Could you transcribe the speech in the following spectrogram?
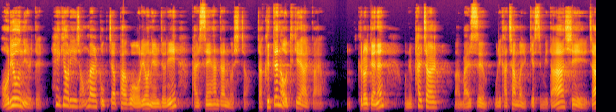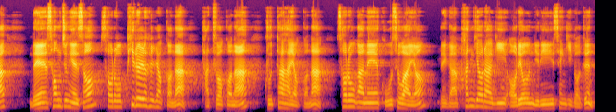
어려운 일들, 해결이 정말 복잡하고 어려운 일들이 발생한다는 것이죠. 자, 그때는 어떻게 해야 할까요? 음, 그럴 때는 오늘 8절 어, 말씀 우리 같이 한번 읽겠습니다. 시작. 내 성중에서 서로 피를 흘렸거나 다투었거나 구타하였거나 서로 간에 고소하여 내가 판결하기 어려운 일이 생기거든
